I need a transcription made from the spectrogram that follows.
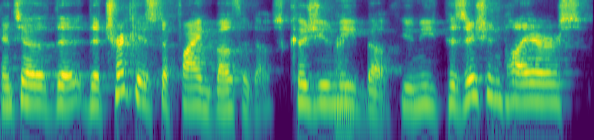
And so the, the trick is to find both of those because you right. need both. You need position players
